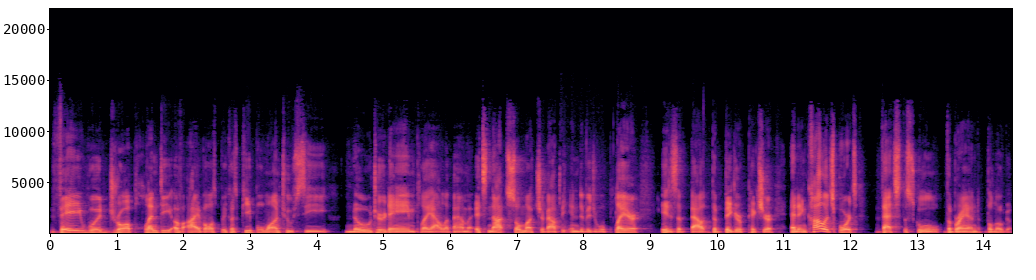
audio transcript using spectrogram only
they would draw plenty of eyeballs because people want to see Notre Dame play Alabama. It's not so much about the individual player, it is about the bigger picture. And in college sports, that's the school, the brand, the logo.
